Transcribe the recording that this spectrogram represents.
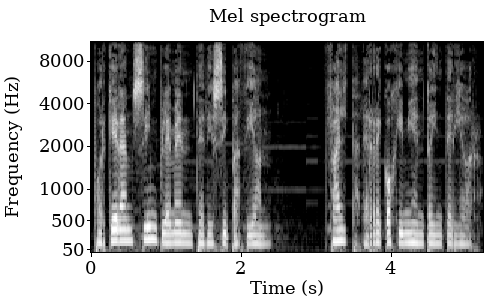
porque eran simplemente disipación, falta de recogimiento interior.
